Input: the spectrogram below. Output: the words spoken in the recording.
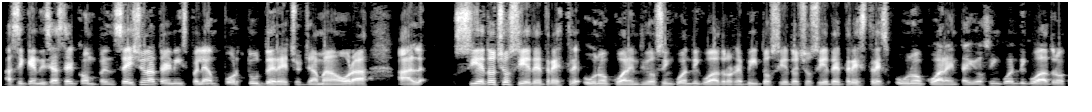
Así que en Disaster Compensation Attorneys pelean por tus derechos. Llama ahora al 787-331-4254, repito, 787-331-4254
